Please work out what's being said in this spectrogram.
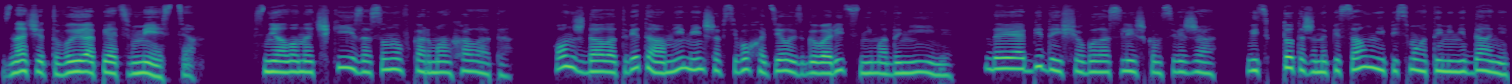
«Значит, вы опять вместе». Снял он очки и засунул в карман халата. Он ждал ответа, а мне меньше всего хотелось говорить с ним о Данииле. Да и обида еще была слишком свежа, ведь кто-то же написал мне письмо от имени Дани,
